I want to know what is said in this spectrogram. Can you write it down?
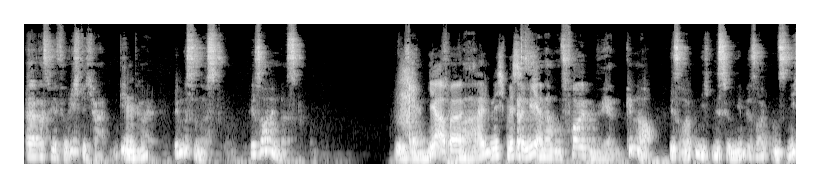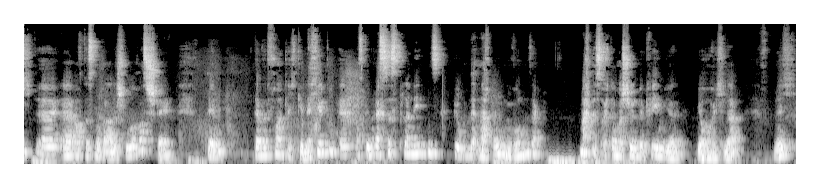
äh, was wir für richtig halten. Im Gegenteil. Mhm. Wir müssen das tun. Wir sollen das tun. ja, aber erwarten, halt nicht missionieren. Dass die uns folgen werden. Genau. Wir sollten nicht missionieren, wir sollten uns nicht äh, äh auf das moralische Ross stellen. Denn da wird freundlich gelächelt äh, auf dem Rest des Planeten, nach oben gewungen und sagt, macht es euch doch mal schön bequem, ihr, ihr Heuchler. Nicht?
